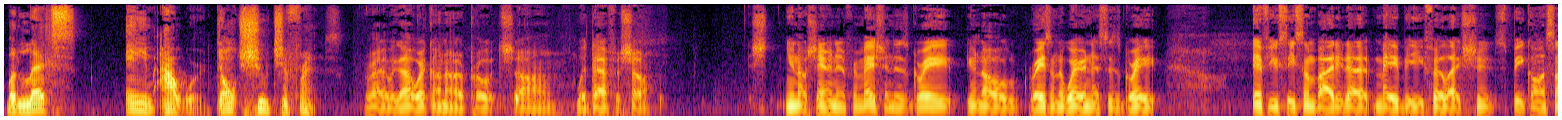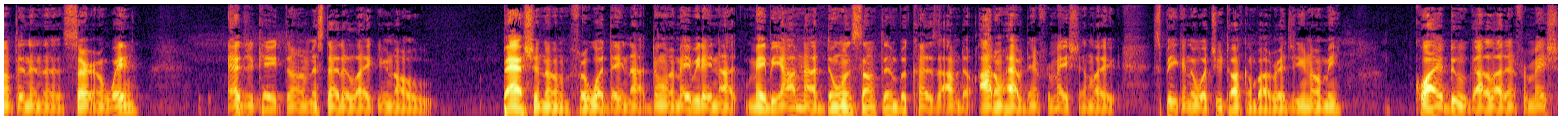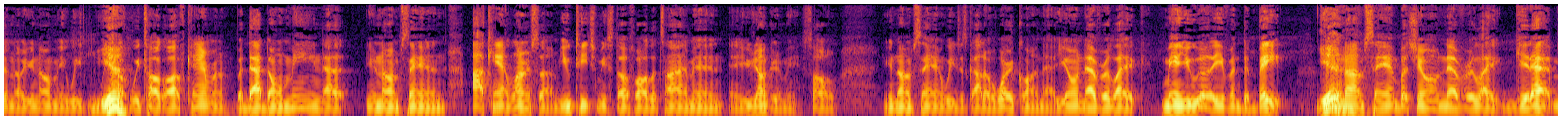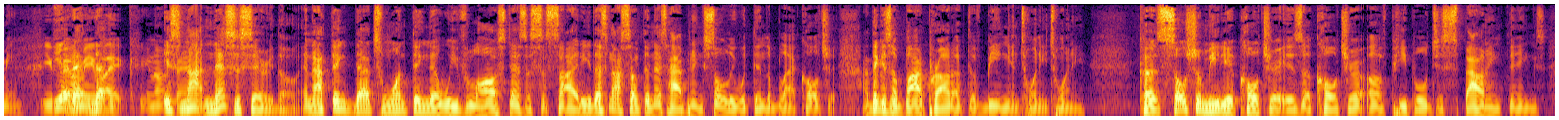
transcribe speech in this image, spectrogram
But let's aim outward. Don't shoot your friends. Right, we gotta work on our approach um, with that for sure. Sh- You know, sharing information is great. You know, raising awareness is great. If you see somebody that maybe you feel like should speak on something in a certain way, educate them instead of like you know bashing them for what they not doing. Maybe they not. Maybe I'm not doing something because I'm. The, I don't have the information. Like speaking of what you talking about, Reggie. You know me. Quiet dude got a lot of information though. You know me. We, we Yeah. talk, we talk off camera, but that don't mean that you know what I'm saying. I can't learn something. You teach me stuff all the time, and and you're younger than me, so you know what I'm saying. We just got to work on that. You don't never like me and you uh, even debate. Yeah. you know what I'm saying. But you don't never like get at me. You Yeah, feel that- me? that- like you know, what I'm it's not necessary though, and I think that's one thing that we've lost as a society. That's not something that's happening solely within the black culture. I think it's a byproduct of being in 2020, because social media culture is a culture of people just spouting things,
